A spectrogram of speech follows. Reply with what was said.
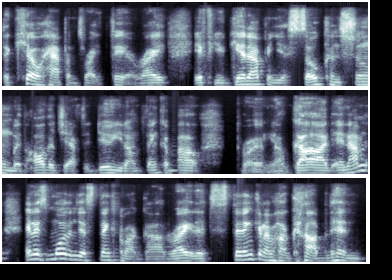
the kill happens right there, right? If you get up and you're so consumed with all that you have to do, you don't think about you know god. And i'm and it's more than just thinking about god right? It's thinking about god then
